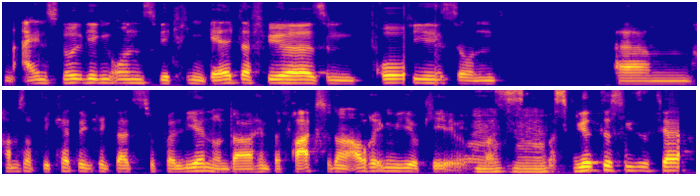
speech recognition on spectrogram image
ein 1-0 gegen uns. Wir kriegen Geld dafür, sind Profis und ähm, haben es auf die Kette gekriegt, als zu verlieren. Und da hinterfragst du dann auch irgendwie, okay, was, mhm. was wird das dieses Jahr?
